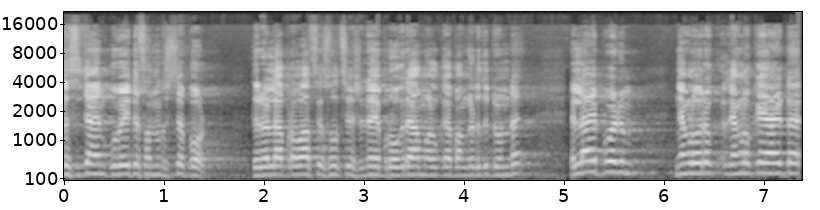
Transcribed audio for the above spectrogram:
ബ്ലിസ് ജായൻ കുവൈറ്റ് സന്ദർശിച്ചപ്പോൾ തിരുവല്ല പ്രവാസി അസോസിയേഷന്റെ പ്രോഗ്രാമുകൾക്ക് പങ്കെടുത്തിട്ടുണ്ട്. എല്ലായ്പ്പോഴും ഞങ്ങൾ ഓരോ ഞങ്ങളൊക്കെ ആയിട്ട്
